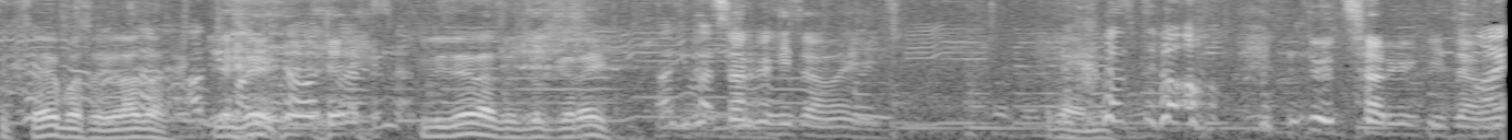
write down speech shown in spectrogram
ठिक छ है बस राजा है राजा जोकेर है दुधसरको खिचाउ है र हेर्नु दुधसरको खिचाउ है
